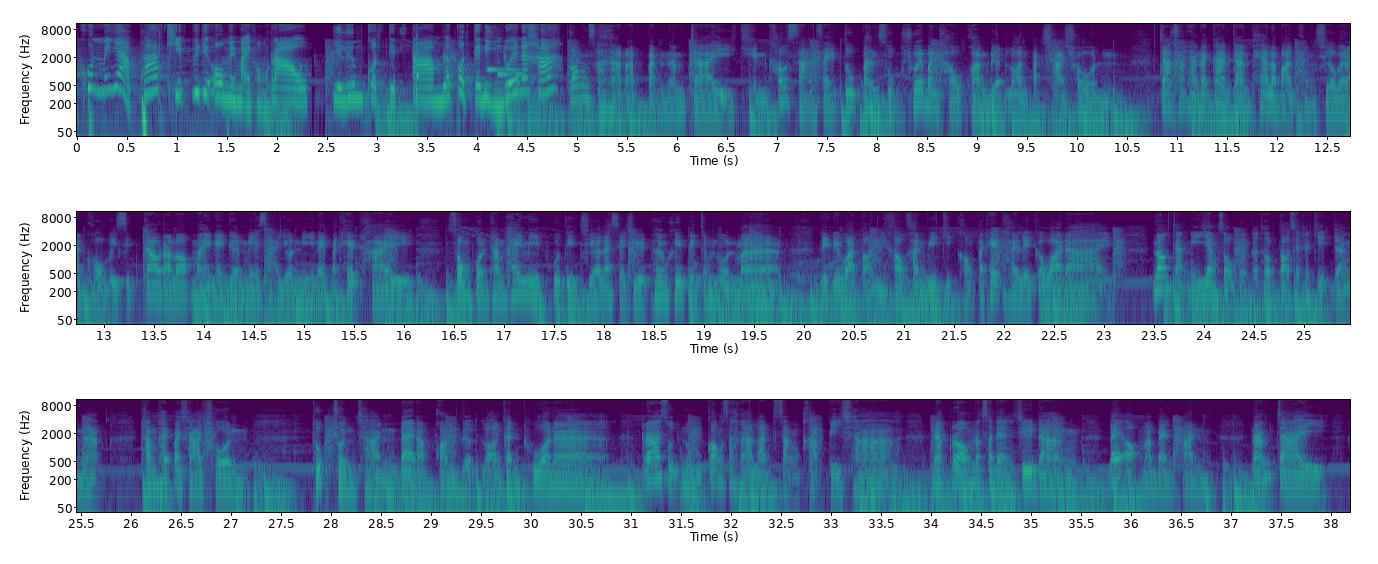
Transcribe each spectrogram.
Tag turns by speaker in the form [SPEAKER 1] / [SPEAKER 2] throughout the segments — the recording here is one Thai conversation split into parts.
[SPEAKER 1] าคุณไม่อยากพลาดคลิปวิดีโอใหม่ๆของเรา อย่าลืมกดติดตามและกดกระดิ่งด้วยนะคะ
[SPEAKER 2] กล้องสหรัฐปันน้ำใจ เข็นข้าวสารใส่ตู้ปันสุกช่วยบรรเทาความเดือดร้อนประชาชน จากสถานการณ์การแพร่ระบาดของเชื้อไวรัสโควิด -19 ระลอกใหม่ในเดือนเมษายนนี้ในประเทศไทย ส่งผลทำให้มีผู้ติดเชื้อและเสียชีวิตเพิ่มขึ้นเป็นจำนวนมาก เรียกได้ว่าตอนนี้เข้าขั้นวิกฤตของประเทศไทยเลยก็ว่าได้ นอกจากนี้ยังส่งผลกระทบต่อเศรษฐกิจอย่างหนักทำให้ประชาชน ทุกชนชั้นได้รับความเดือดร้อนกันทั่วหน้า ล่าสุดหนุ่มก้องสหรัฐสังขปีชา นักร้องนักแสดงชื่อดัง ได้ออกมาแบ่งปัน น้ำใจ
